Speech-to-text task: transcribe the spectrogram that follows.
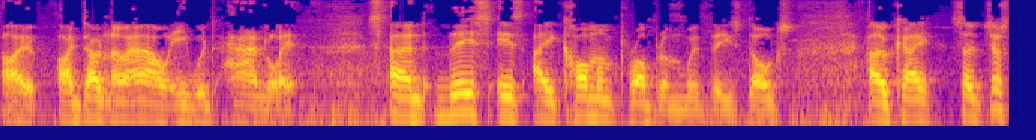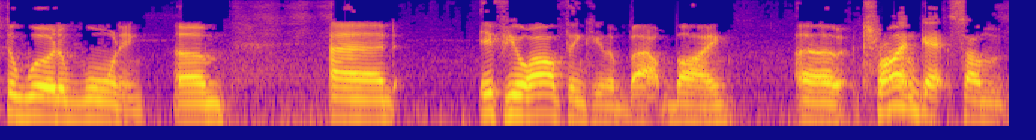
I, I don't know how he would handle it. And this is a common problem with these dogs. Okay, so just a word of warning. Um, and if you are thinking about buying, uh, try and get some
